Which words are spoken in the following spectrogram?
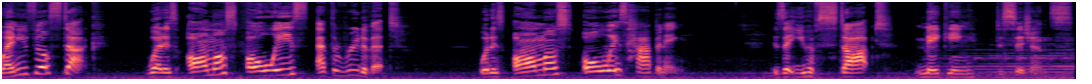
when you feel stuck, what is almost always at the root of it, what is almost always happening is that you have stopped making decisions.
